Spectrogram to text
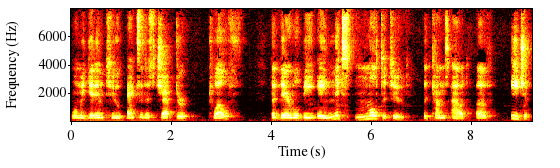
when we get into Exodus chapter 12 that there will be a mixed multitude that comes out of Egypt,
